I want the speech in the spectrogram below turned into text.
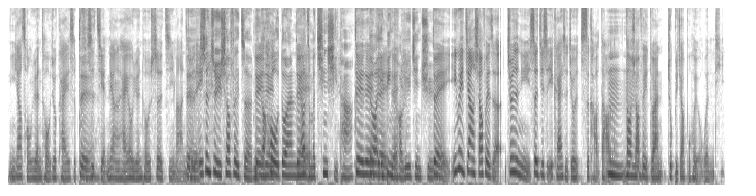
你要从源头就开始，不只是减量，还有源头设计嘛。对，甚至于消费者，你的后端你要怎么清洗它，对对都要一并考虑进去，，对，因为这样消费者就是你设计师一开始就思考到了，到消费端就比较不会有问题。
